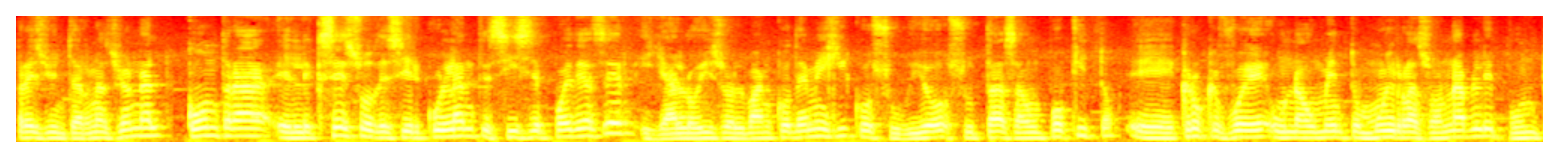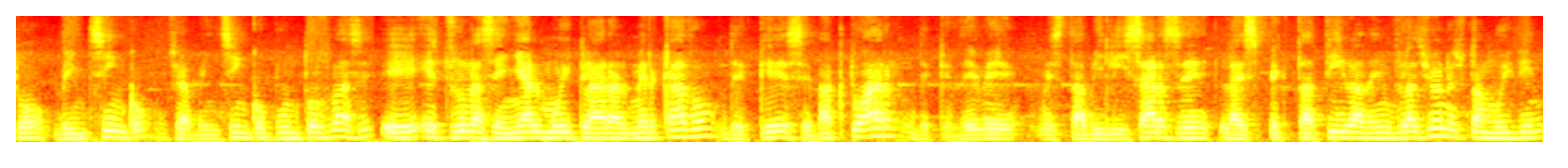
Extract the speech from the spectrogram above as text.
precio internacional. Contra el exceso de circulante sí se puede hacer y ya lo hizo el Banco de México, subió su tasa un poquito eh, creo que fue un aumento muy razonable, punto 25, o sea, 25 puntos base. Eh, esto es una señal muy clara al mercado de que se va a actuar, de que debe estabilizarse la expectativa de inflación, está muy bien.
